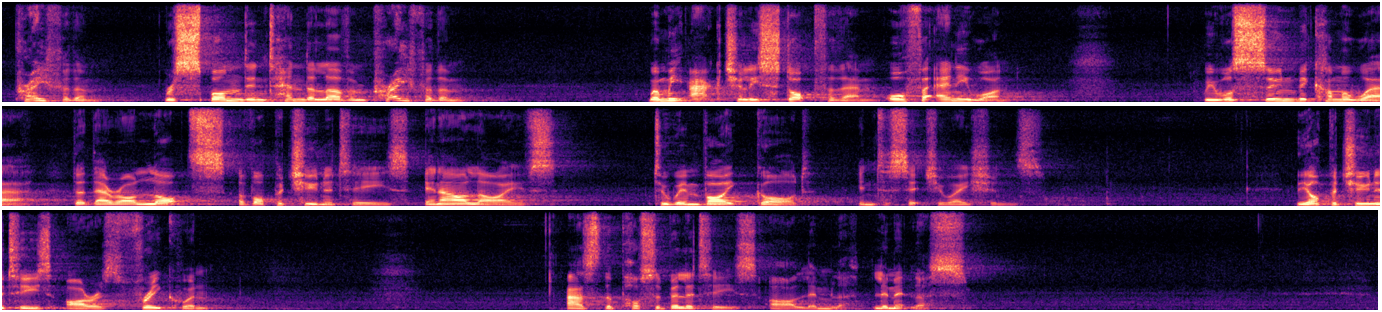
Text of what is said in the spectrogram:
pray for them. Respond in tender love and pray for them. When we actually stop for them or for anyone, we will soon become aware that there are lots of opportunities in our lives to invite God into situations. The opportunities are as frequent as the possibilities are limitless.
